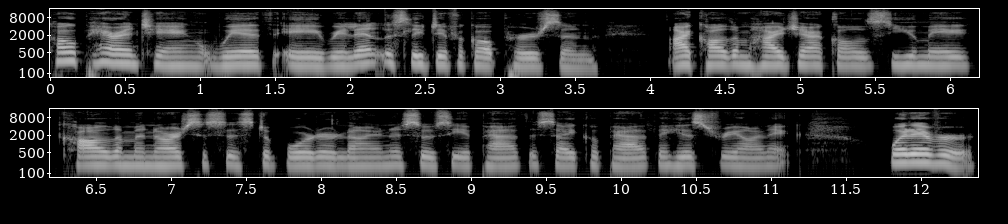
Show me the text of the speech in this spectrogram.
Co parenting with a relentlessly difficult person. I call them hijackals. You may call them a narcissist, a borderline, a sociopath, a psychopath, a histrionic, whatever.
